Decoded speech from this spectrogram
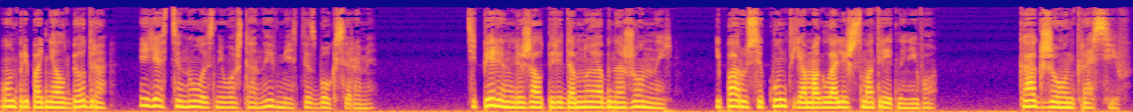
Он приподнял бедра, и я стянула с него штаны вместе с боксерами. Теперь он лежал передо мной обнаженный, и пару секунд я могла лишь смотреть на него. Как же он красив!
